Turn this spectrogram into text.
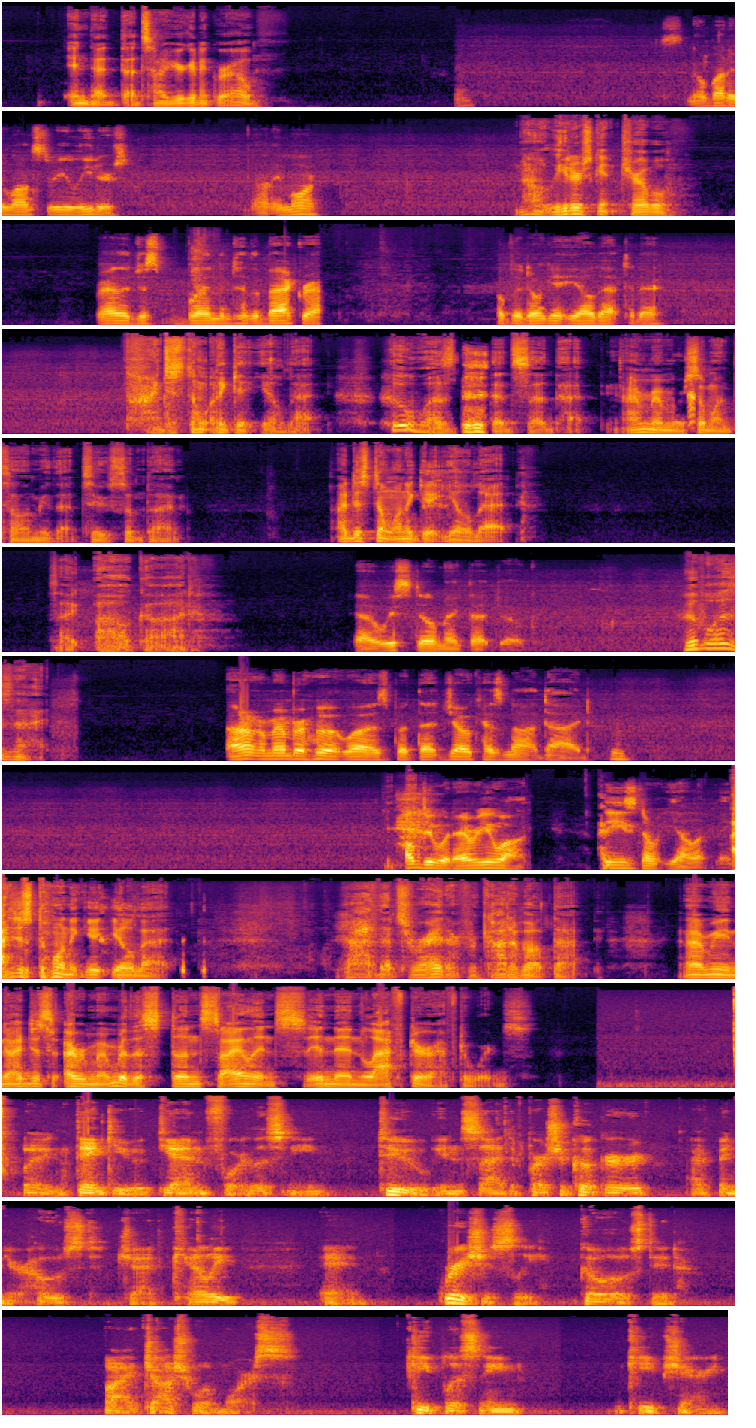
and that that's how you're going to grow. Nobody wants to be leaders, not anymore. No, leaders get in trouble. Rather just blend into the background. Hope they don't get yelled at today. I just don't want to get yelled at. Who was that that said that? I remember someone telling me that too sometime. I just don't want to get yelled at. It's like, oh God. Yeah, we still make that joke. Who was that? I don't remember who it was, but that joke has not died. Hmm. I'll do whatever you want. Please don't yell at me. I just don't want to get yelled at. God, that's right. I forgot about that. I mean, I just I remember the stunned silence and then laughter afterwards. Thank you again for listening to Inside the Pressure Cooker. I've been your host, Chad Kelley, and graciously co hosted by Joshua Morse. Keep listening, keep sharing.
